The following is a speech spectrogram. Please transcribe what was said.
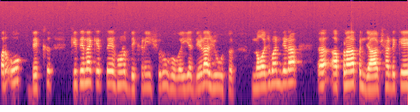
ਪਰ ਉਹ ਦਿੱਖ ਕਿਤੇ ਨਾ ਕਿਤੇ ਹੁਣ ਦਿਖਣੀ ਸ਼ੁਰੂ ਹੋ ਗਈ ਹੈ। ਜਿਹੜਾ ਯੂਥ, ਨੌਜਵਾਨ ਜਿਹੜਾ ਆਪਣਾ ਪੰਜਾਬ ਛੱਡ ਕੇ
